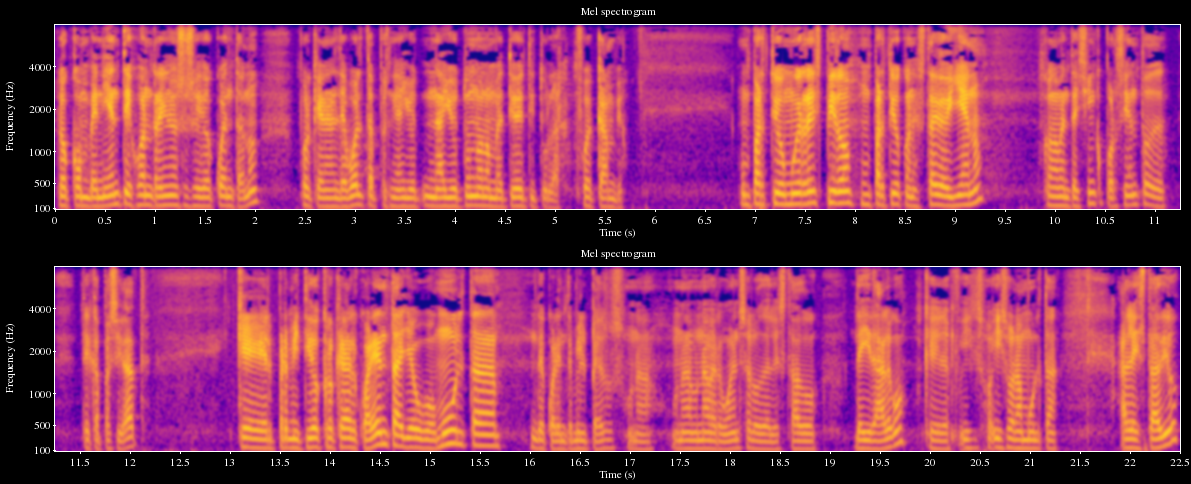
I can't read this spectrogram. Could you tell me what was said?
lo conveniente y Juan Reynoso se dio cuenta, ¿no? Porque en el de vuelta pues ni a Yotun no lo metió de titular, fue cambio. Un partido muy ríspido, un partido con estadio lleno, con 95% de, de capacidad, que el permitido creo que era el 40, ya hubo multa de 40 mil pesos, una, una, vergüenza lo del estado de Hidalgo, que hizo, la multa al estadio,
